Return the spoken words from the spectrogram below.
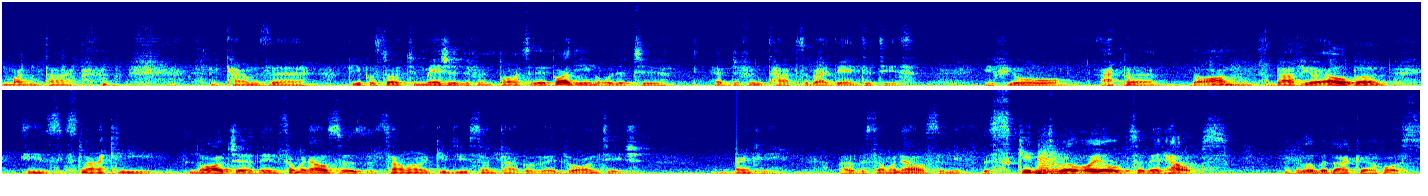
modern time. it becomes uh, people start to measure different parts of their body in order to have different types of identities. If your upper, the arm above your elbow, is slightly larger than someone else's, it somehow gives you some type of advantage, apparently, over someone else. And if the skin is well oiled, so that helps. Like a little bit like a horse.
